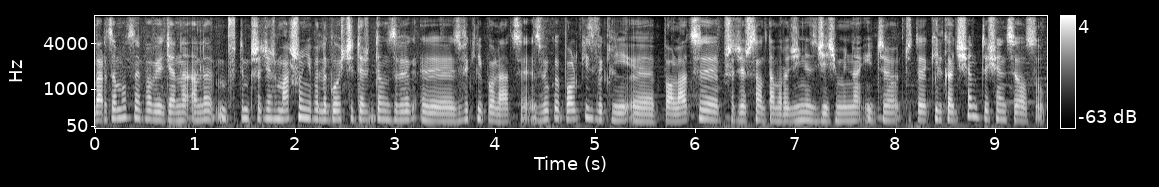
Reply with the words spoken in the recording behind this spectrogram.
Bardzo mocno powiedziane, ale w tym przecież Marszu Niepodległości też idą y, zwykli Polacy. Zwykłe Polki, zwykli y, Polacy, przecież są tam rodziny z dziećmi, no i to, te kilkadziesiąt tysięcy osób.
